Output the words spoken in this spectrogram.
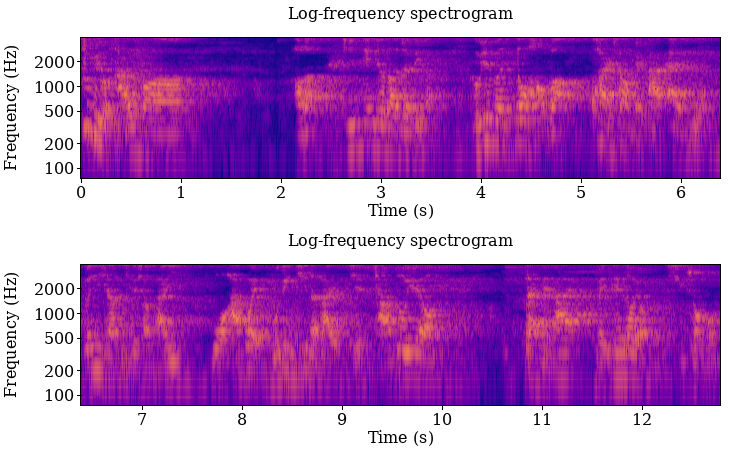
这么有才的吗？好了，今天就到这里了。同学们都好棒，快上美拍艾特我，分享你的小才艺，我还会不定期的来检查作业哦。在美拍，每天都有新收获。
